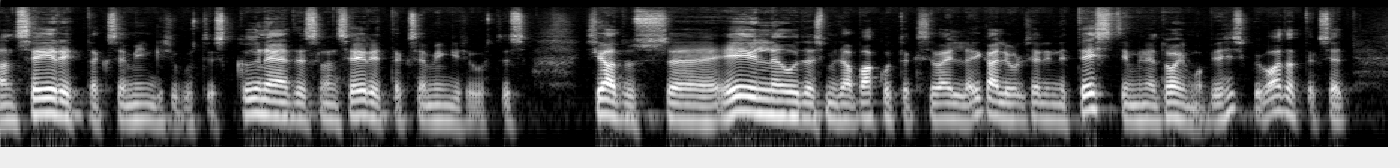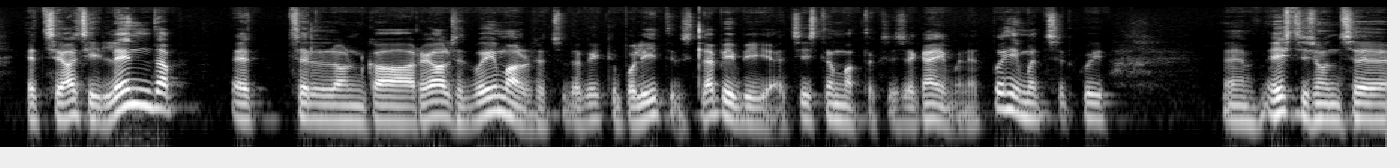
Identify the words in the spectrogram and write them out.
lansseeritakse mingisugustes kõnedes, lansseeritakse mingisugustes seaduseelnõudes, mida pakutakse välja, igal juhul selline testimine toimub. Ja siis, kui vaadatakse, et, et see asi lendab, et sellel on ka reaalsed võimalused seda kõike poliitiliselt läbi viia, et siis tõmmatakse see käima, nii et põhimõtteliselt, kui eh, Eestis on see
